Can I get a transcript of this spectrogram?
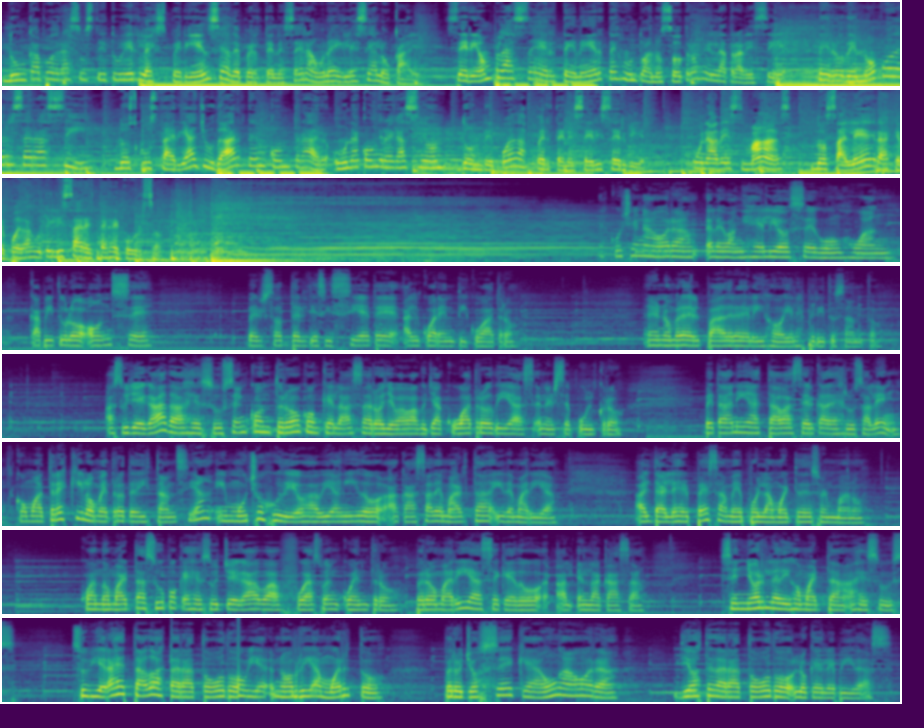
nunca podrá sustituir la experiencia de pertenecer a una iglesia local. Sería un placer tenerte junto a nosotros en la travesía, pero de no poder ser así, nos gustaría ayudarte a encontrar una congregación donde puedas pertenecer y servir. Una vez más, nos alegra que puedas utilizar este recurso. Escuchen ahora el Evangelio según Juan, capítulo 11, versos del 17 al 44. En el nombre del Padre, del Hijo y del Espíritu Santo. A su llegada, Jesús se encontró con que Lázaro llevaba ya cuatro días en el sepulcro. Betania estaba cerca de Jerusalén, como a tres kilómetros de distancia, y muchos judíos habían ido a casa de Marta y de María al darles el pésame por la muerte de su hermano. Cuando Marta supo que Jesús llegaba, fue a su encuentro, pero María se quedó en la casa. Señor, le dijo Marta a Jesús, si hubieras estado hasta todo, no habría muerto, pero yo sé que aún ahora Dios te dará todo lo que le pidas.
